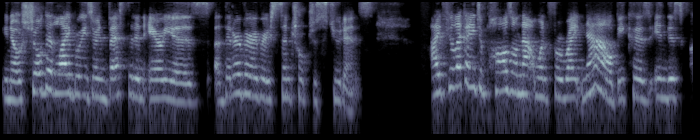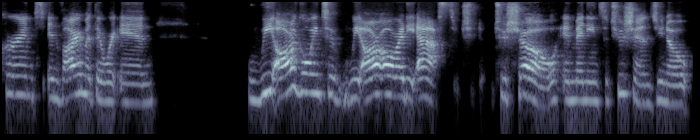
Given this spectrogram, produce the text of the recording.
You know, show that libraries are invested in areas that are very, very central to students. I feel like I need to pause on that one for right now because in this current environment that we're in, we are going to, we are already asked to show in many institutions, you know,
